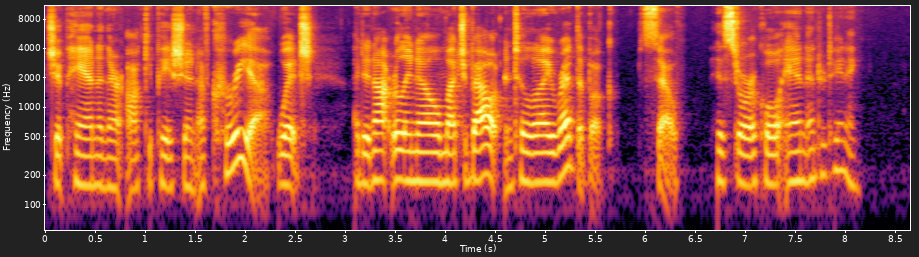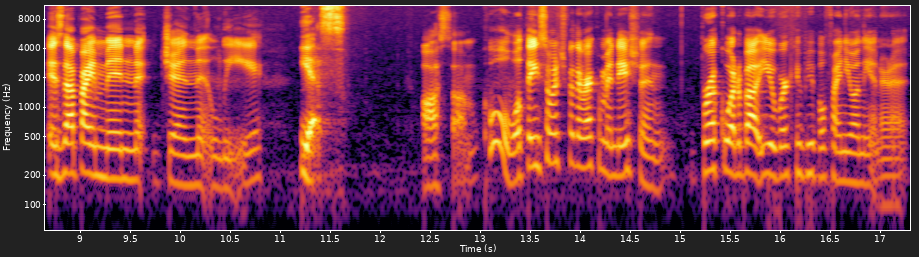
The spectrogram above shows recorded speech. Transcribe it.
Japan and their occupation of Korea, which I did not really know much about until I read the book. So, historical and entertaining. Is that by Min Jin Lee? Yes. Awesome. Cool. Well, thanks so much for the recommendation. Brooke, what about you? Where can people find you on the internet?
